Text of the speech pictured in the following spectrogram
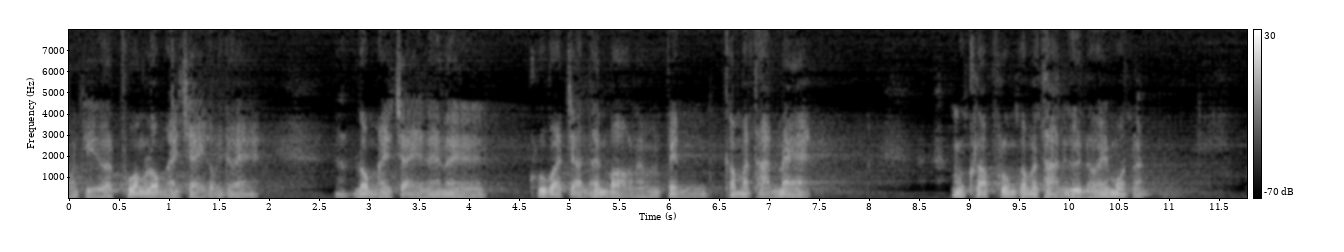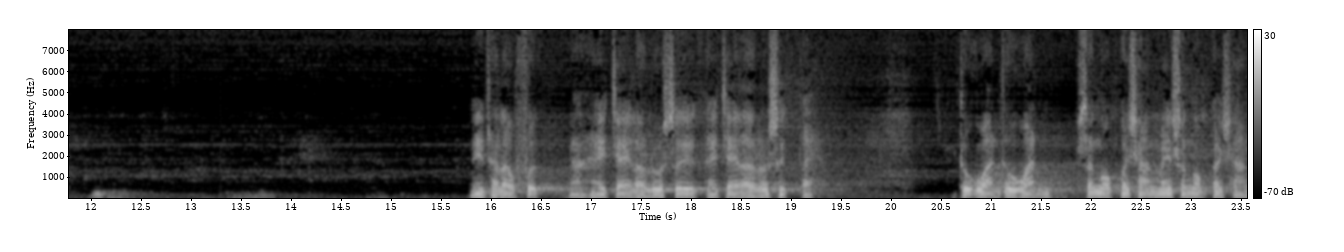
บางทีก็พ่วงลมหายใจเข้าไปด้วย ลมหายใจนี่เลยครูบาอาจารย์ท่านบอกนะมันเป็นกรรมฐานแม่ มันครอบคลุมกรรมฐานอื่นเอาไว้หมดนะ นี่ถ้าเราฝึกนะหายใจแล้วรู้สึก หายใจแล้วรู้สึกไป ทุกวันทุกวันสงบก็ช่างไม่สงบก็ช่าง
